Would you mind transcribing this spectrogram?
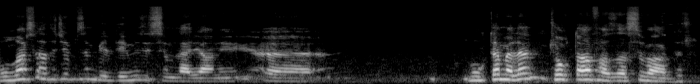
bunlar sadece bizim bildiğimiz isimler yani e, muhtemelen çok daha fazlası vardır.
